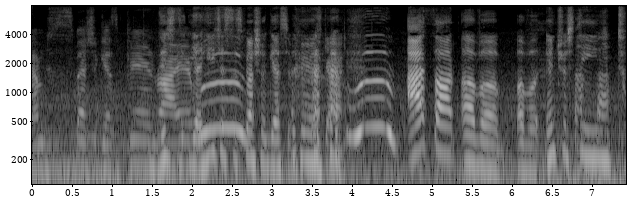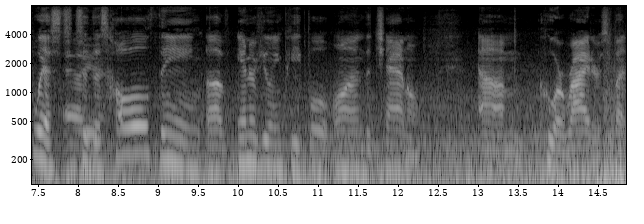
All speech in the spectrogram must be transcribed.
And I'm just a special guest appearance This, right yeah, he's just a special guest appearance guy. I thought of a of an interesting twist Hell to yeah. this whole thing of interviewing people on the channel um, who are writers, but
